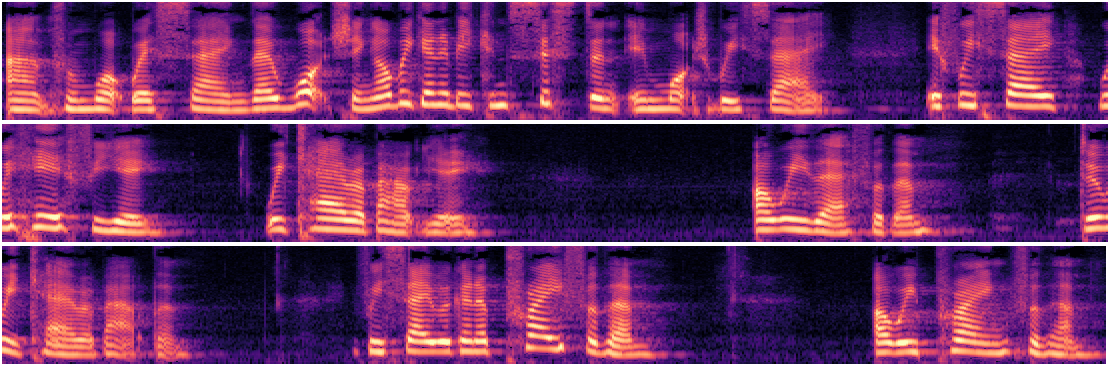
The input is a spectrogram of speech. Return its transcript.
um, from what we're saying. They're watching. Are we going to be consistent in what we say? If we say, we're here for you, we care about you, are we there for them? Do we care about them? If we say we're going to pray for them, are we praying for them?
